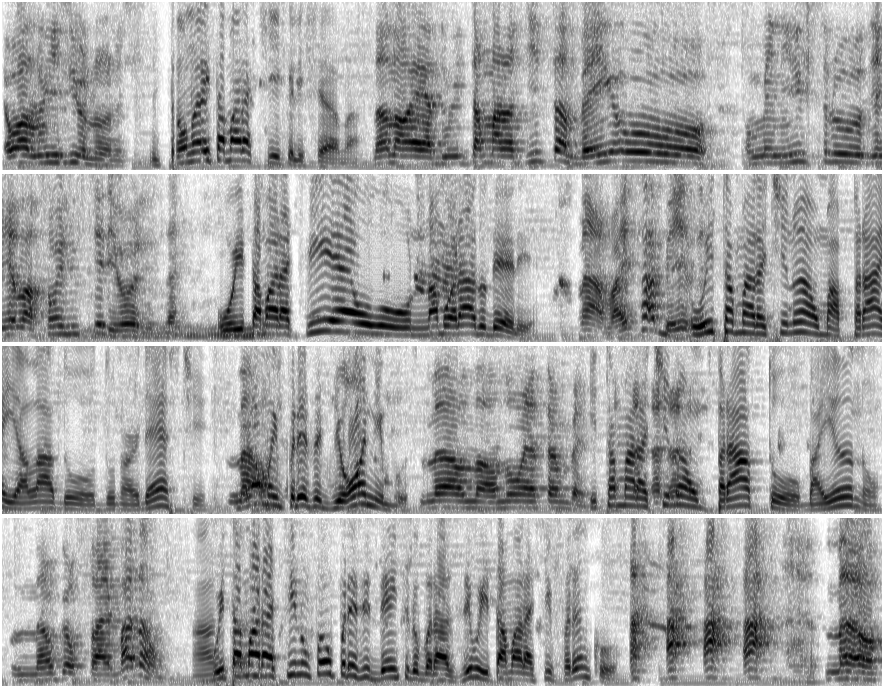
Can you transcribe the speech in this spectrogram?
É o Aloysio Nunes. Então não é Itamaraty que ele chama. Não, não, é do Itamaraty também o, o ministro de Relações Exteriores, né? O Itamaraty é o namorado dele. Ah, vai saber. O Itamaraty não é uma praia lá do, do Nordeste? Não. não é uma empresa de ônibus? Não, não, não é também. Itamaraty não é um prato baiano? Não que eu saiba, não. Ah, o Itamaraty tá. não foi o presidente do Brasil, Itamaraty Franco? não,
